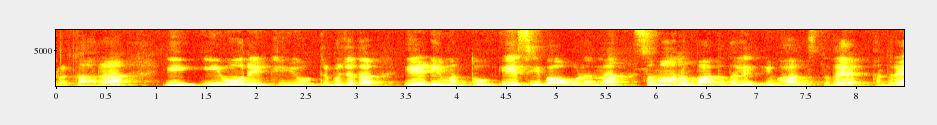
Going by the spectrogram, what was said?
ಪ್ರಕಾರ ಈ ಇ ಒ ರೇಖೆಯು ತ್ರಿಭುಜದ ಎ ಡಿ ಮತ್ತು ಎ ಸಿ ಬಾವುಗಳನ್ನು ಸಮಾನುಪಾತದಲ್ಲಿ ವಿಭಾಗಿಸ್ತದೆ. ಅಂದರೆ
